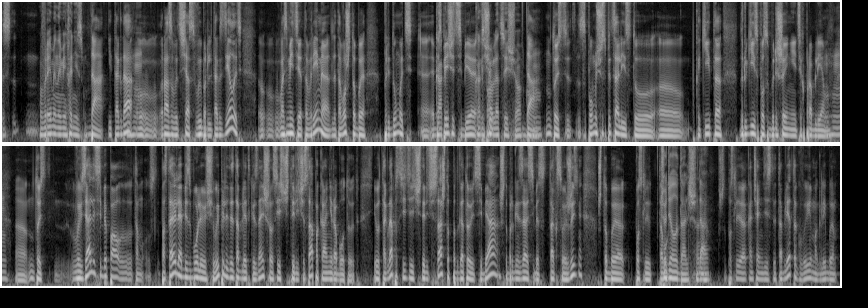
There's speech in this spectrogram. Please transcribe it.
временный механизм. да, и тогда, э, раз вы сейчас выбрали так сделать, возьмите это время для того, чтобы придумать, обеспечить себе Как еще- справляться еще? Да, ну то есть с помощью специалисту, какие-то другие способы решения этих проблем. Э, ну то есть вы взяли себе, там, поставили обезболивающее, выпили две таблетки, вы знаете, что у вас есть 4 часа, пока они работают. И вот тогда посвятите 4 часа, чтобы подготовить себя, чтобы организовать себе так свою жизнь, чтобы после того... Что делать дальше? Да, Да. что после окончания действия таблеток вы могли бы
